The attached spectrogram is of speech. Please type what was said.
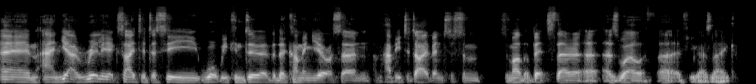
Um, and yeah, really excited to see what we can do over the coming year or so. And I'm happy to dive into some some other bits there uh, as well, if, uh, if you guys like.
